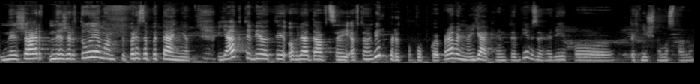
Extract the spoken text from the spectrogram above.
Не, жар... не жартуємо. Тепер запитання. Як тобі от ти оглядав цей автомобіль перед покупкою? Правильно, як він тобі взагалі по технічному стану?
